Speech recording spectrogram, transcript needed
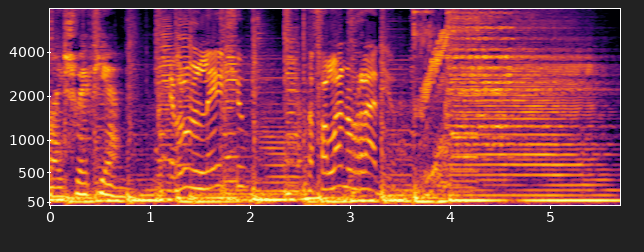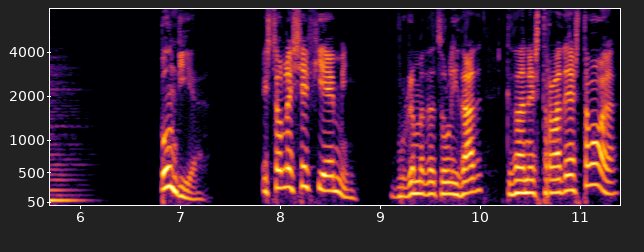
Aleixo FM. É Bruno Leixo a falar no rádio. Bom dia. Este é o Leixo FM, o programa de atualidade que dá nesta rádio a esta hora.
